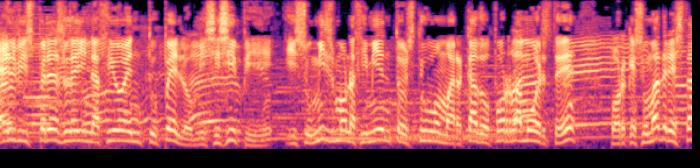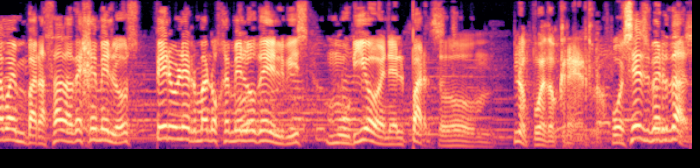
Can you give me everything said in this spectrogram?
Elvis Presley nació en Tupelo, Mississippi, y su mismo nacimiento estuvo marcado por la muerte porque su madre estaba embarazada de gemelos, pero el hermano gemelo de Elvis murió en el parto. No puedo creerlo. Pues es verdad.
